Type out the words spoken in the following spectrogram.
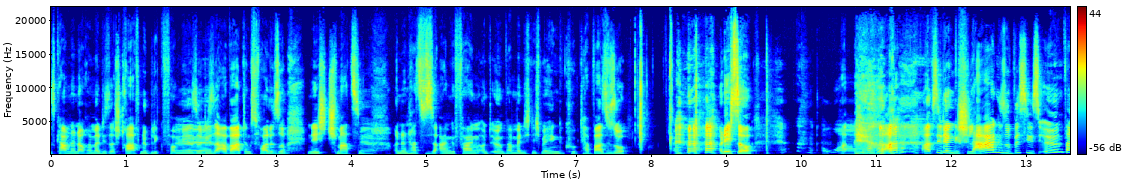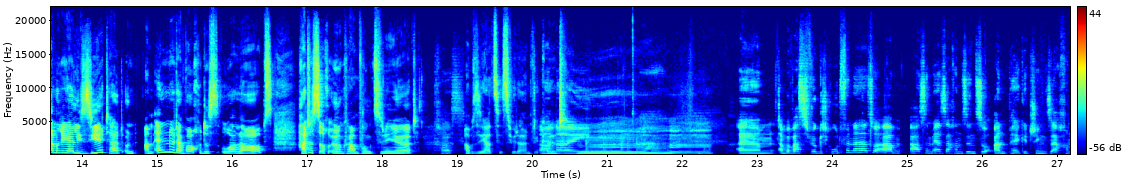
es kam dann auch immer dieser strafende Blick von mir, Ja, so ja. dieser erwartungsvolle, so, nicht schmatzen. Ja. Und dann hat sie so angefangen und irgendwann, wenn ich nicht mehr hingeguckt habe, war sie so, und ich so, Aua. hab sie dann geschlagen, so bis sie es irgendwann realisiert hat. Und am Ende der Woche des Urlaubs hat es auch irgendwann funktioniert. Krass. Aber sie hat es jetzt wieder entwickelt. Oh nein. Mm. Ähm, aber was ich wirklich gut finde, so ASMR-Sachen, sind so Unpackaging-Sachen.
